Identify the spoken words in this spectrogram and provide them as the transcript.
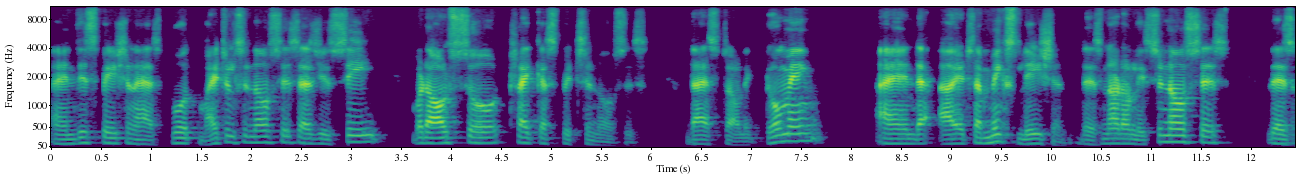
and this patient has both mitral stenosis, as you see, but also tricuspid stenosis, diastolic doming, and uh, it's a mixed lesion. There's not only stenosis, there's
